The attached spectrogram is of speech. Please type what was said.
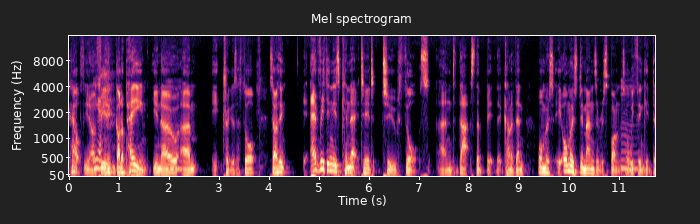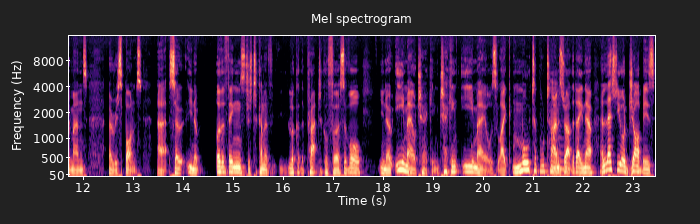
health, you know, I'm Yeah. feeling, got a pain, you know, um, it triggers a thought. So I think everything is connected to thoughts. And that's the bit that kind of then almost, it almost demands a response, or we think it demands a response. Uh, so, you know, other things, just to kind of look at the practical first of all, you know, email checking, checking emails like multiple times throughout the day. Now, unless your job is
